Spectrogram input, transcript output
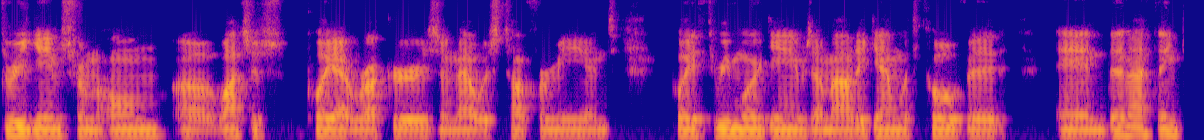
three games from home, uh, watch us play at Rutgers, and that was tough for me. And play three more games. I'm out again with COVID. And then I think,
